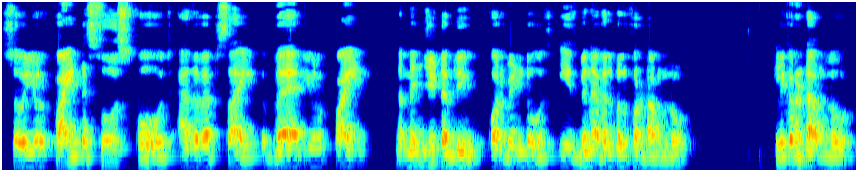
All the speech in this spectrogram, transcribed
So you'll find the source SourceForge as a website where you'll find the mingw for Windows is been available for download. Click on download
